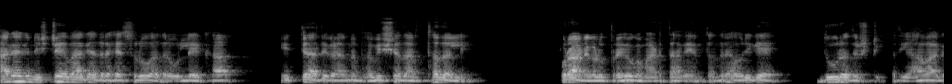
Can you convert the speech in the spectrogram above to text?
ಹಾಗಾಗಿ ನಿಶ್ಚಯವಾಗಿ ಅದರ ಹೆಸರು, ಅದರ ಉಲ್ಲೇಖ ಇತ್ಯಾದಿಗಳನ್ನು ಭವಿಷ್ಯದ ಅರ್ಥದಲ್ಲಿ ಪುರಾಣಗಳು ಪ್ರಯೋಗ ಮಾಡ್ತಾವೆ ಅಂತಂದ್ರೆ ಅವರಿಗೆ ದೂರದೃಷ್ಟಿ. ಅದು ಯಾವಾಗ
